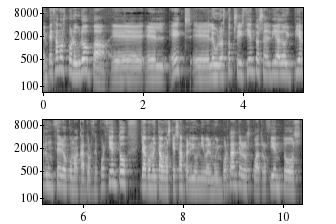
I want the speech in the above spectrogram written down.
Empezamos por Europa. Eh, el ex, el Eurostock 600 en el día de hoy pierde un 0,14%. Ya comentábamos que se ha perdido un nivel muy importante, los 400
